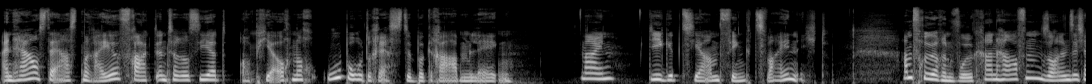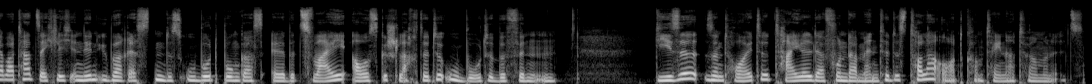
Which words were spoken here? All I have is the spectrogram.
Ein Herr aus der ersten Reihe fragt interessiert, ob hier auch noch U-Boot-Reste begraben lägen. Nein, die gibt's hier am Fink 2 nicht. Am früheren Vulkanhafen sollen sich aber tatsächlich in den Überresten des U-Boot-Bunkers Elbe 2 ausgeschlachtete U-Boote befinden. Diese sind heute Teil der Fundamente des Toller Ort Container Terminals.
